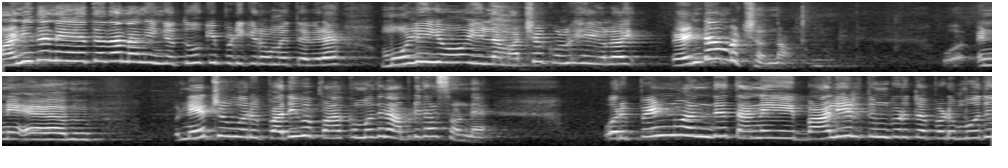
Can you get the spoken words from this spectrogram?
மனித நேயத்தை தான் நாங்கள் இங்கே தூக்கி பிடிக்கிறோமே தவிர மொழியோ இல்லை மற்ற கொள்கைகளோ ரெண்டாம் பட்சம்தான். நேற்று ஒரு பதிவு பார்க்கும்போது நான் அப்படி தான் சொன்னேன். ஒரு பெண் வந்து தன்னை பாலியல் துன்புறுத்தப்படும் போது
